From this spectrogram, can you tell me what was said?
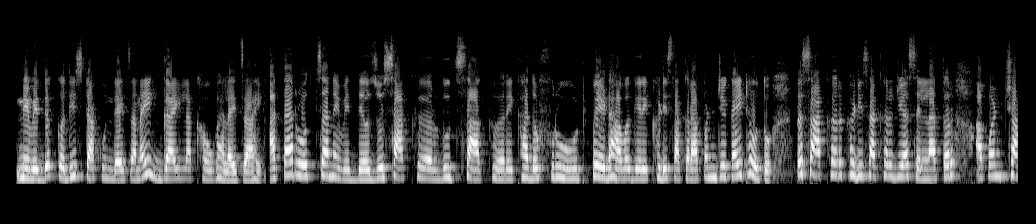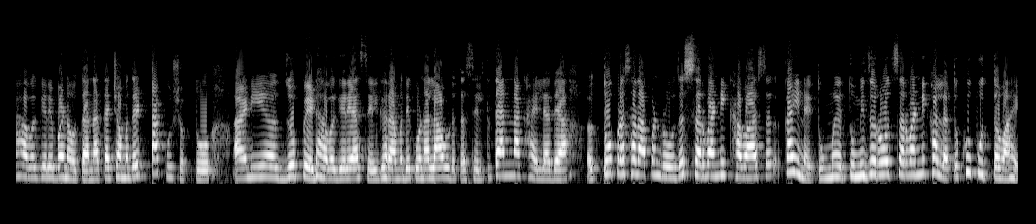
नैवेद्य कधीच टाकून द्यायचा नाही गाईला खाऊ घालायचा आहे. आता रोजचा नैवेद्य जो साखर दूध साखर एखादं फ्रूट पेढा वगैरे खडीसाखर आपण जे काही ठेवतो तर साखर खडीसाखर जी असेल ना तर आपण चहा वगैरे बनवताना त्याच्यामध्ये टाकू शकतो. आणि जो पेढा वगैरे असेल घरामध्ये कोणाला आवडत असेल तर त्यांना खायला द्या. तो प्रसाद आपण रोजच सर्वांनी खावा असं काही नाही. तुम्ही तुम्ही जर रोज सर्वांनी खाल्ला तर खूप उत्तम आहे.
